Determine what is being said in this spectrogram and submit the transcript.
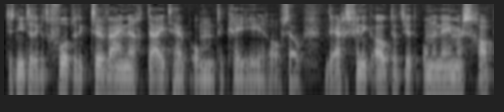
het is niet dat ik het gevoel heb dat ik te weinig tijd heb om te creëren of zo. Want ergens vind ik ook dat je het ondernemerschap.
